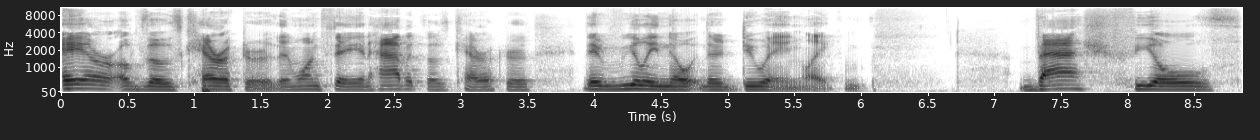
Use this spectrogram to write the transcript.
air of those characters. And once they inhabit those characters, they really know what they're doing. Like Vash feels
